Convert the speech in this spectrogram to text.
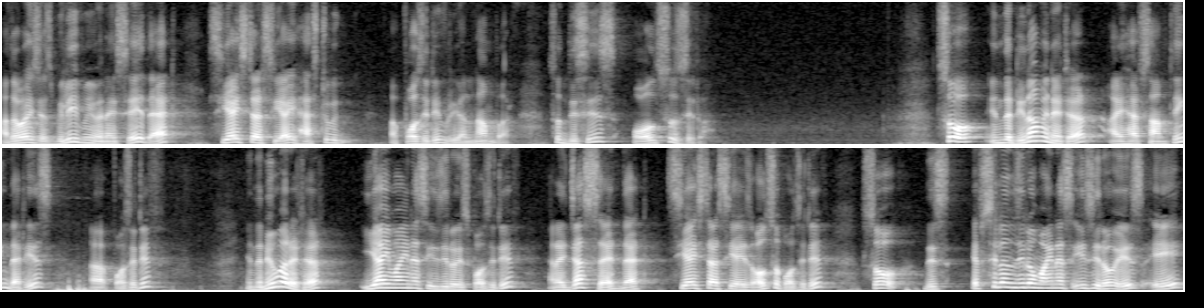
Otherwise just believe me when I say that Ci star Ci has to be a positive real number. So, this is also 0. So, in the denominator I have something that is uh, positive. In the numerator Ei minus E0 is positive and I just said that Ci star Ci is also positive. So, this epsilon 0 minus E0 is a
